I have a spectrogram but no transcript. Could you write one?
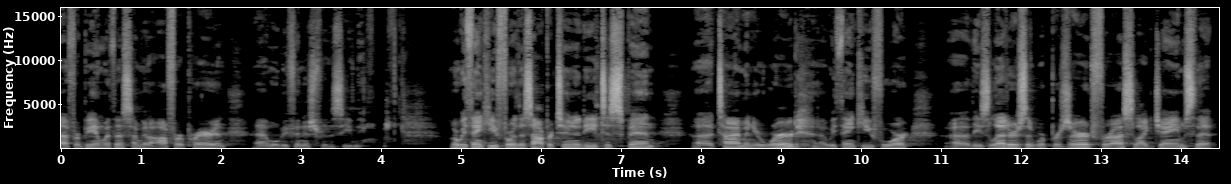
uh, for being with us. I'm going to offer a prayer and uh, we'll be finished for this evening. Lord, we thank you for this opportunity to spend uh, time in your word. Uh, we thank you for uh, these letters that were preserved for us, like James, that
